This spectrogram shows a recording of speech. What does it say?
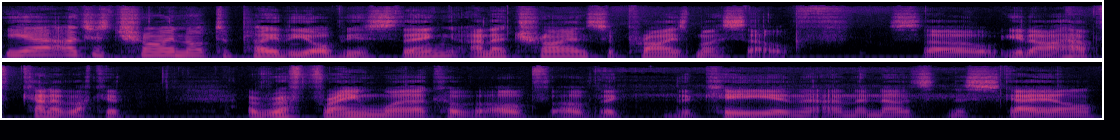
Yeah, I just try not to play the obvious thing, and I try and surprise myself. So you know, I have kind of like a, a rough framework of, of, of the, the key and the, and the notes and the scale,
